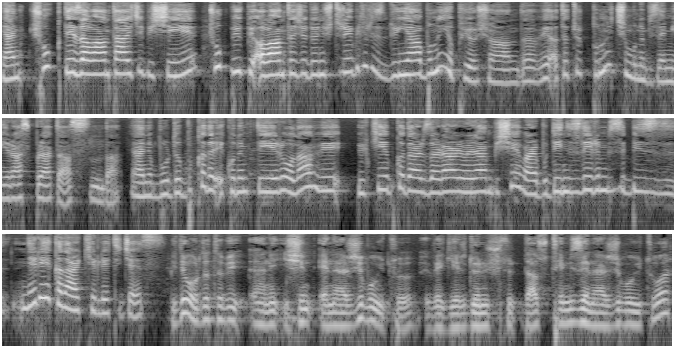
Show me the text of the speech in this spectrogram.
Yani çok dezavantajlı bir şeyi çok büyük bir avantaja dönüştürebiliriz. Dünya bunu yapıyor şu anda ve Atatürk bunun için bunu bize miras bıraktı aslında. Yani burada bu kadar ekonomik değeri olan ve ülkeye bu kadar zarar veren bir şey var. Bu denizlerimizi biz nereye kadar kirleteceğiz? Bir de orada tabii hani işin enerji boyutu ve geri dönüştür daha doğrusu temiz enerji boyutu var.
